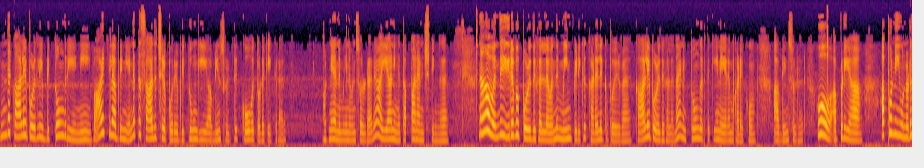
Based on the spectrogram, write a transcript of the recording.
இந்த காலை பொழுதில் இப்படி தூங்குறியே நீ? வாழ்க்கையில் அப்படின்னு என்னத்தை சாதிச்சிட போகிற இப்படி தூங்கி அப்படின்னு சொல்லிட்டு கோவத்தோட கேட்குறாரு உடனே அந்த மீனவன் சொல்கிறாரு ஐயா நீங்கள் தப்பாக நினச்சிட்டிங்க. நான் வந்து இரவு பொழுதுகளில் வந்து மீன் பிடிக்க கடலுக்கு போயிடுவேன் காலை பொழுதுகளில் தான் எனக்கு தூங்குறதுக்கே நேரம் கிடைக்கும் அப்படின்னு சொல்கிறார் ஓ அப்படியா? அப்போ நீ உன்னோட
